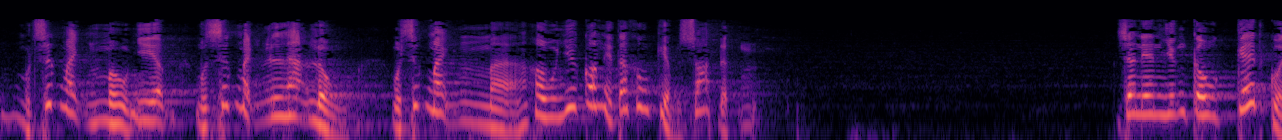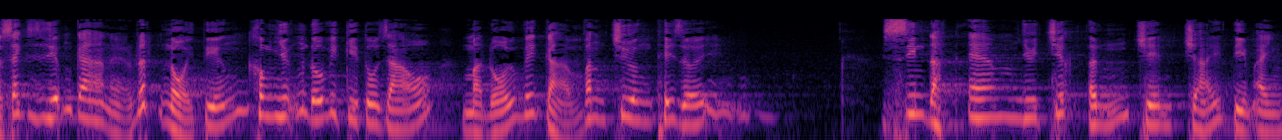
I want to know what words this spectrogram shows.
một sức mạnh mầu nhiệm, một sức mạnh lạ lùng, một sức mạnh mà hầu như con người ta không kiểm soát được. Cho nên những câu kết của sách diễm ca này rất nổi tiếng, không những đối với Kitô giáo, mà đối với cả văn chương thế giới. Xin đặt em như chiếc ấn trên trái tim anh,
